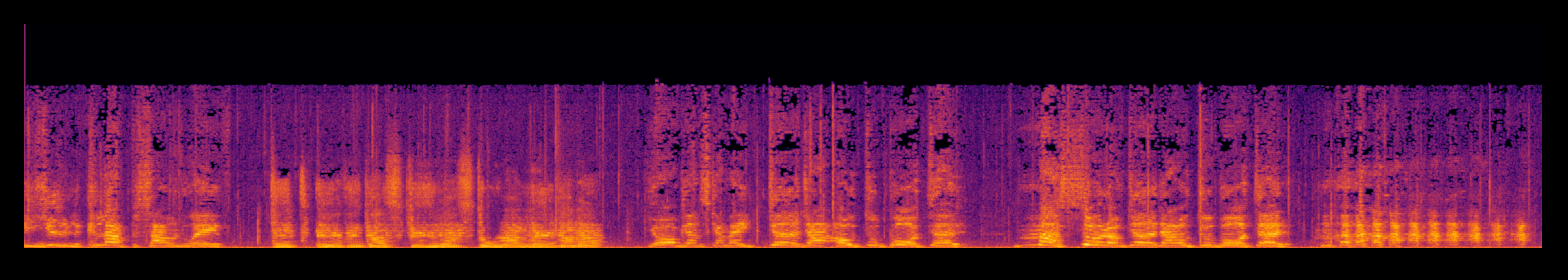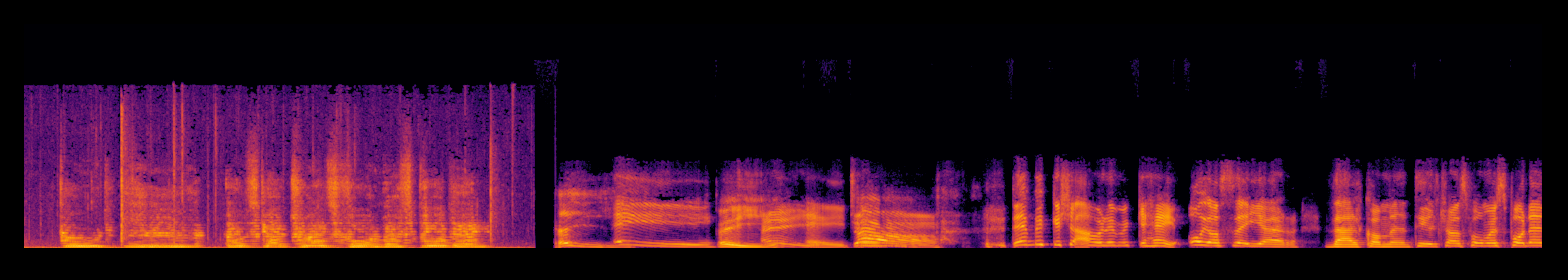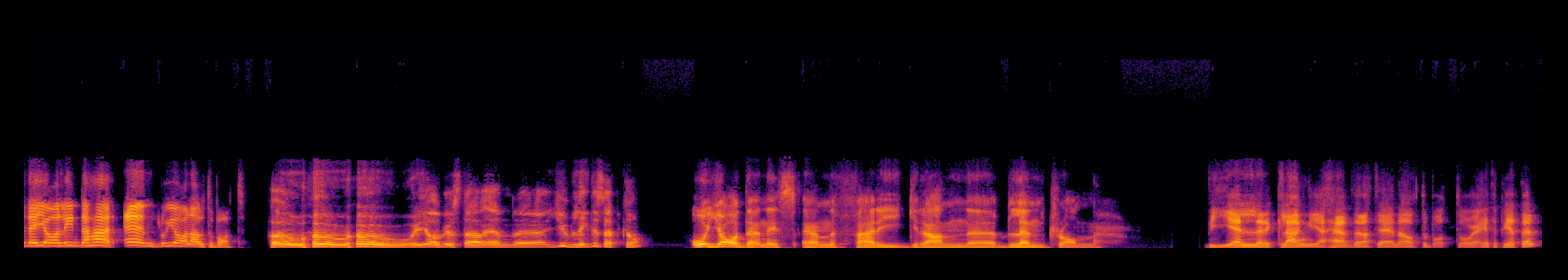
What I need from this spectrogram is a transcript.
Önskar du dig i julklapp, Soundwave? Ditt eviga styre, stora ledare. Jag önskar mig döda autobåtar! Massor av döda autobåtar! God jul önskar Transformers på dig. Hej! Hej! Hej! Hej! Hej! Tja! Det är mycket tja och det är mycket hej. Och jag säger välkommen till Transformers-podden där jag och Linda här, en lojal autobot. Ho, ho, ho! Jag Gustav, en uh, julig Decepticon. Och jag Dennis, en färggrann eh, Blendtron. Vi eller Klang, jag hävdar att jag är en autobot och jag heter Peter.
